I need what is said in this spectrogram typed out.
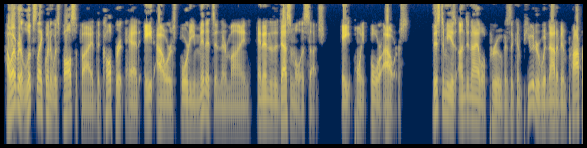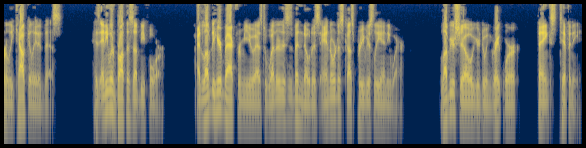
However, it looks like when it was falsified, the culprit had 8 hours 40 minutes in their mind and entered the decimal as such, 8.4 hours. This to me is undeniable proof as the computer would not have improperly calculated this. Has anyone brought this up before? I'd love to hear back from you as to whether this has been noticed and or discussed previously anywhere. Love your show. You're doing great work. Thanks, Tiffany.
